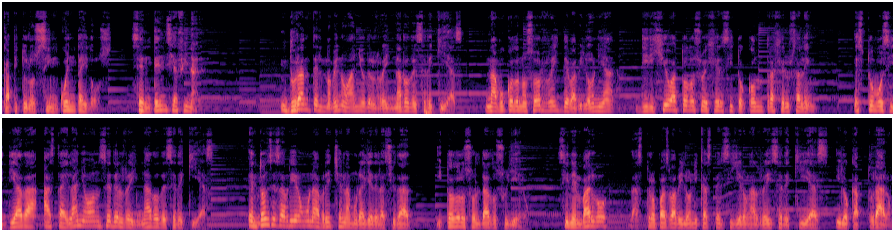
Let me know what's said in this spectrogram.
capítulo 52, sentencia final. Durante el noveno año del reinado de Sedequías, Nabucodonosor, rey de Babilonia, dirigió a todo su ejército contra Jerusalén estuvo sitiada hasta el año 11 del reinado de Sedequías. Entonces abrieron una brecha en la muralla de la ciudad y todos los soldados huyeron. Sin embargo, las tropas babilónicas persiguieron al rey Sedequías y lo capturaron.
